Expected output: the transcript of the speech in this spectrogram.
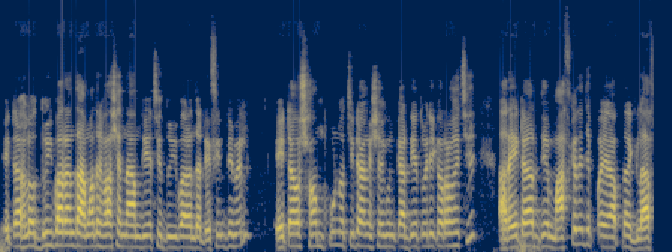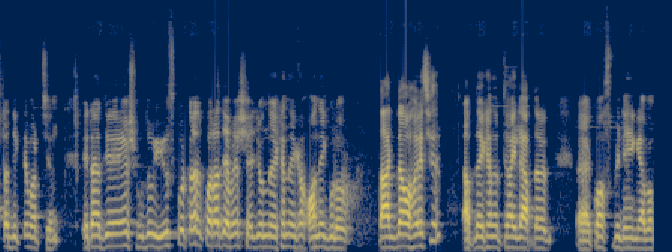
এটা হলো দুই বারান্দা, আমাদের ভাষায় নাম দিয়েছে দুই বারান্দা ড্রেসিং টেবিল এটাও সম্পূর্ণ চিটাং সেগুন কাঠ দিয়ে তৈরি করা হয়েছে। আর এটার যে মাঝখানে যে আপনার গ্লাসটা দেখতে পাচ্ছেন, এটা যে শুধু ইউজ করতে করা যাবে সেই জন্য এখানে অনেকগুলো তাক দেওয়া হয়েছে। আপনি এখানে চাইলে আপনার কসমেটিক এবং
